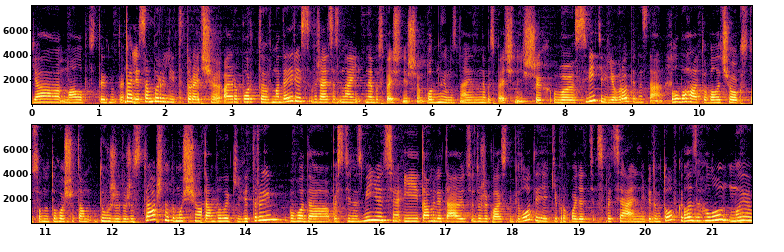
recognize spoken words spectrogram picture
я мала б встигнути. Далі сам переліт. До речі, аеропорт в Мадейрі вважається найнебезпечнішим, одним з найнебезпечніших в світі, в Європі. Не знаю. Було багато балачок стосовно того, що там дуже дуже страшно, тому що там великі вітри, погода постійно змінюється, і там літають дуже класні пілоти, які проходять спеціальні підготовки. Але загалом ми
